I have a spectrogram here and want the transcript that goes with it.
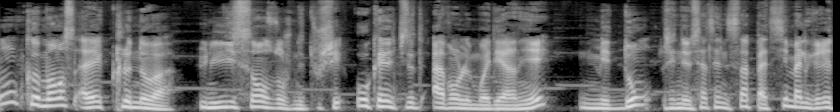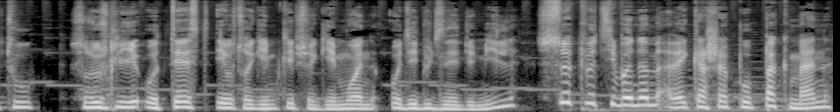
On commence avec Clonoa, une licence dont je n'ai touché aucun épisode avant le mois dernier, mais dont j'ai une certaine sympathie malgré tout sans doute lié aux tests et autres game clips sur Game One au début des années 2000, ce petit bonhomme avec un chapeau Pac-Man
